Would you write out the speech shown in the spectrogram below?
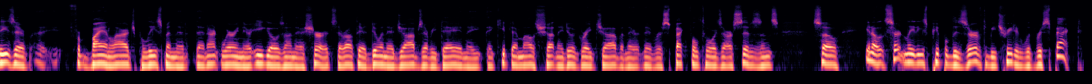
these are, uh, for by and large, policemen that, that aren't wearing their egos on their shirts. They're out there doing their jobs every day, and they, they keep their mouths shut and they do a great job, and they're they're respectful towards our citizens. So, you know, certainly these people deserve to be treated with respect.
